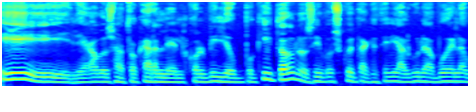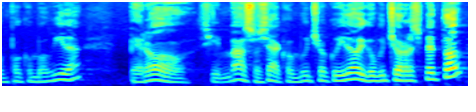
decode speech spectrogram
y llegamos a tocarle el colmillo un poquito, nos dimos cuenta que tenía alguna muela un poco movida, pero sin más, o sea, con mucho cuidado y con mucho respeto,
